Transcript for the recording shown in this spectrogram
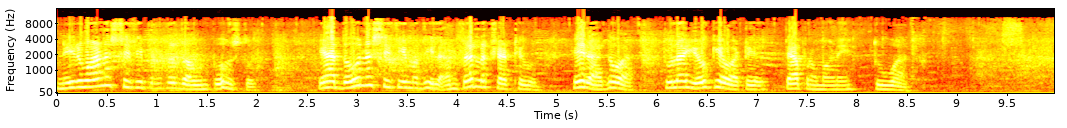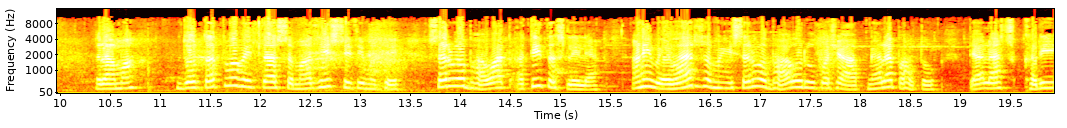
निर्वाण स्थितीपर्यंत जाऊन पोहोचतो. या दोन स्थितीमधील अंतर लक्षात ठेवून हे राघवा तुला योग्य वाटेल त्याप्रमाणे तू वाद रामा जो तत्ववेत्ता समाधी स्थितीमध्ये सर्व भावात अतीत असलेल्या आणि व्यवहार समयी सर्व भावरूप अशा आत्म्याला पाहतो त्यालाच खरी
